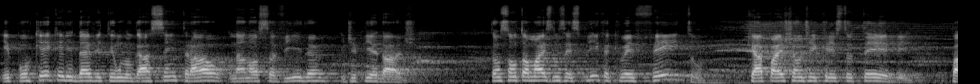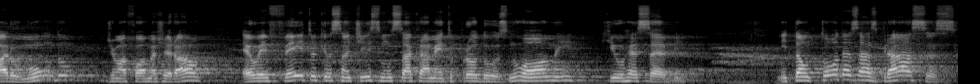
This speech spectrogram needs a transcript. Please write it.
e por que, que ele deve ter um lugar central na nossa vida de piedade? Então, São Tomás nos explica que o efeito que a paixão de Cristo teve para o mundo, de uma forma geral, é o efeito que o Santíssimo Sacramento produz no homem que o recebe. Então, todas as graças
